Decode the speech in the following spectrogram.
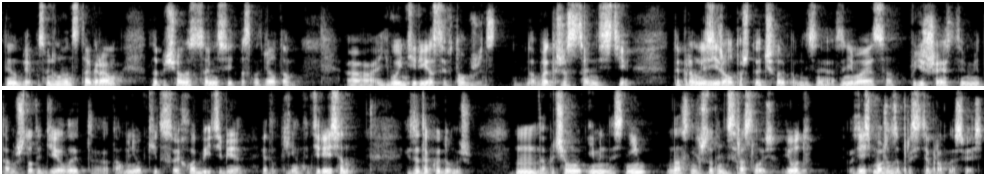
ты, например, посмотрел в Инстаграм, запрещенную социальную сеть, посмотрел там э, его интересы в том же, в этой же социальной сети, ты проанализировал то, что этот человек, там, не знаю, занимается путешествиями, там, что-то делает, э, там, у него какие-то свои хобби, и тебе этот клиент интересен, и ты такой думаешь, М, а почему именно с ним у нас что-то не срослось? И вот Здесь можно запросить обратную связь.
